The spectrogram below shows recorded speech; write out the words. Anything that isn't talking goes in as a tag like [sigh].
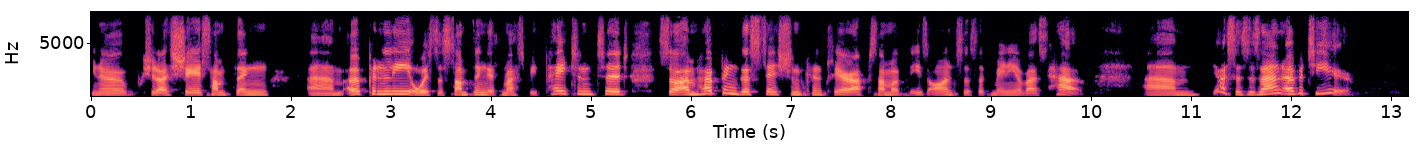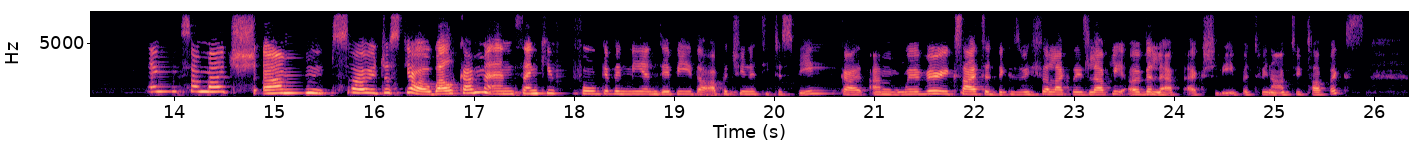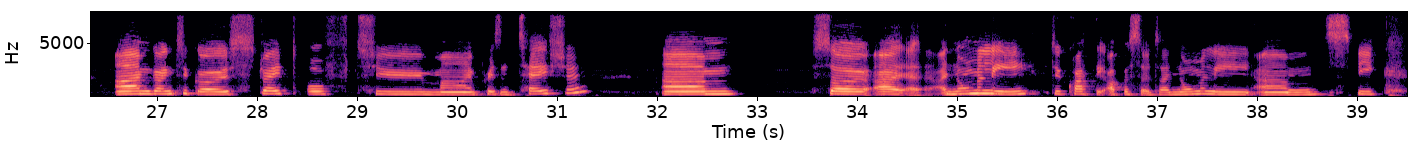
you know, should I share something um, openly or is this something that must be patented? So I'm hoping this session can clear up some of these answers that many of us have. Um, yeah, so Suzanne, over to you. Thanks so much. Um, so just yeah, welcome and thank you for giving me and Debbie the opportunity to speak. I, um, we're very excited because we feel like there's lovely overlap actually between our two topics. I'm going to go straight off to my presentation. Um, so I, I normally do quite the opposite. I normally um, speak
